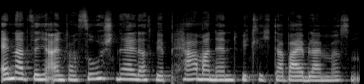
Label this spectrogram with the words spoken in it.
ändert sich einfach so schnell, dass wir permanent wirklich dabei bleiben müssen.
